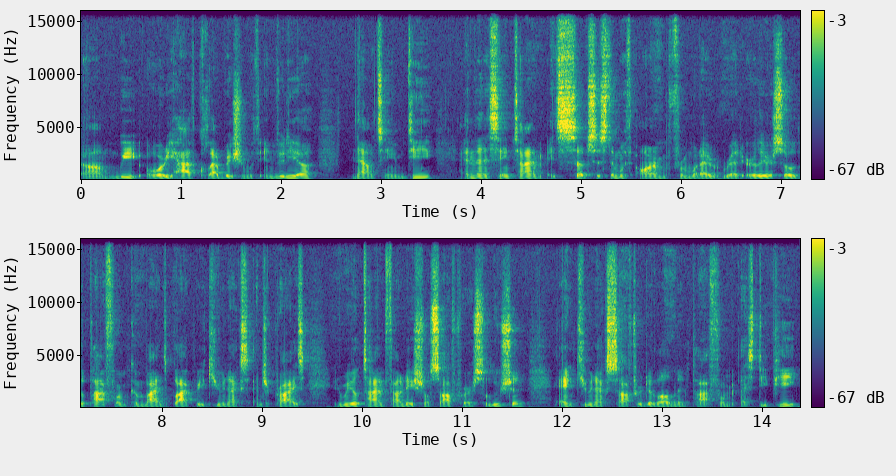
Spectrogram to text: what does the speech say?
um, we already have collaboration with NVIDIA. Now it's AMD and then at the same time it's subsystem with ARM from what I read earlier. So the platform combines BlackBerry QNX Enterprise in real-time foundational software solution and QNX software development platform SDP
